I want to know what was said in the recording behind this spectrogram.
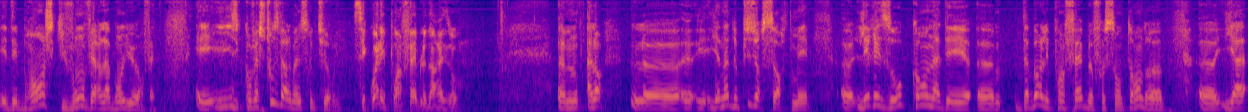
et des branches qui vont vers la banlieue en fait. Et ils convergent tous vers la même structure, oui. C'est quoi les points faibles d'un réseau? Euh, alors, le, il y en a de plusieurs sortes, mais euh, les réseaux, quand on a des, euh, d'abord les points faibles, faut s'entendre. Euh, il y a,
